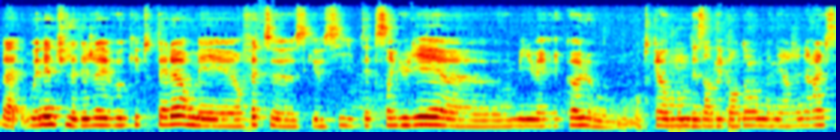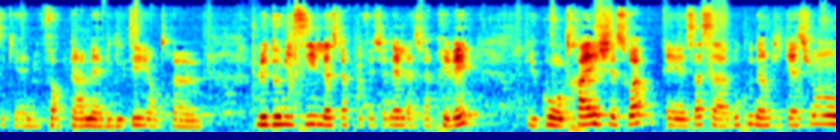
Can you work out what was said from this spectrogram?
bah, tu l'as déjà évoqué tout à l'heure, mais en fait, euh, ce qui est aussi peut-être singulier au milieu agricole, ou en tout cas au monde des indépendants de manière générale, c'est qu'il y a une forte perméabilité entre le domicile, la sphère professionnelle, la sphère privée. Du coup, on travaille chez soi, et ça, ça a beaucoup d'implications,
